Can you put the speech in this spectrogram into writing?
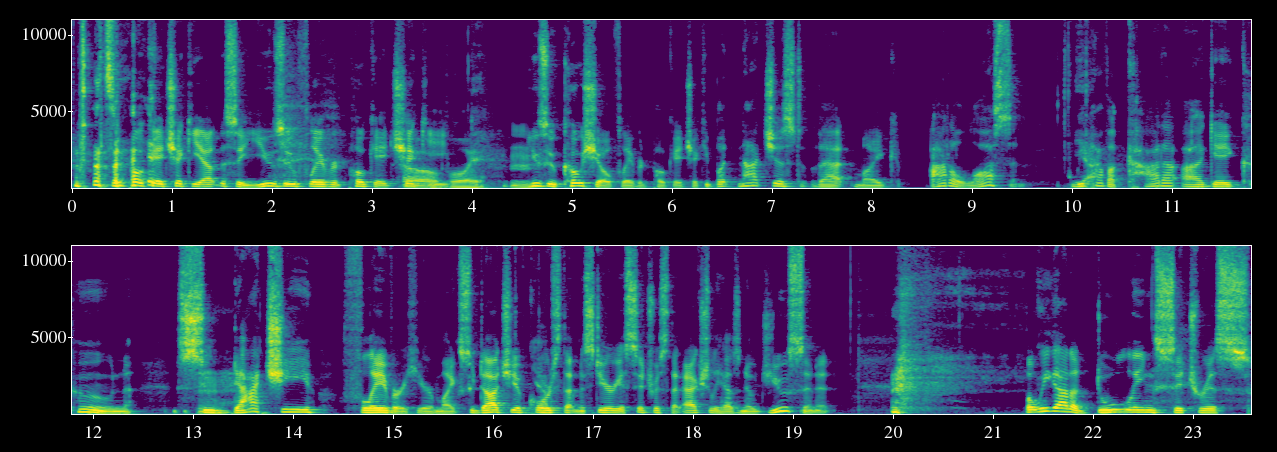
That's New Poke Chiki out. This is a yuzu flavored Poke Chiki Oh boy. Mm. yuzu kosho flavored poke chiki, but not just that, Mike. Ada Lawson, we have a Karaage Kun mm. Sudachi flavor here, Mike. Sudachi, of course, that mysterious citrus that actually has no juice in it. but we got a dueling citrus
